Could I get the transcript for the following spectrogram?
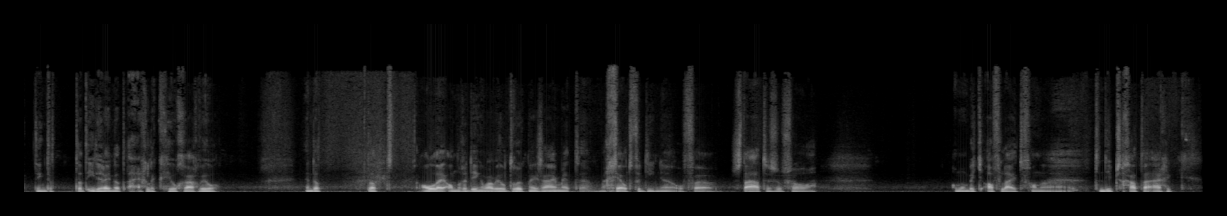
ik denk dat, dat iedereen dat eigenlijk heel graag wil. En dat, dat allerlei andere dingen waar we heel druk mee zijn, met, uh, geld verdienen of uh, status of zo, allemaal een beetje afleidt van. ten diepste gaat daar eigenlijk,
